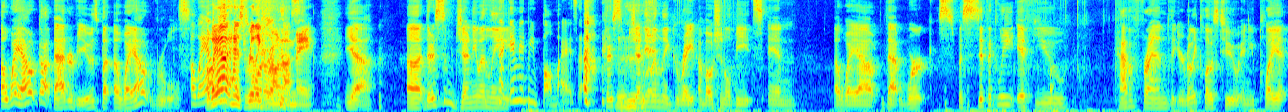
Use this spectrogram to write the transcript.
A Way Out got bad reviews, but A Way Out rules. A Way A Out, Way Out has really totally grown on me. Yeah. Uh, there's some That genuinely game made me bawl my eyes out. there's some genuinely great emotional beats in A Way Out that work specifically if you have a friend that you're really close to and you play it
